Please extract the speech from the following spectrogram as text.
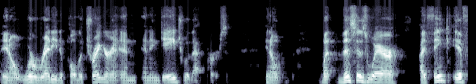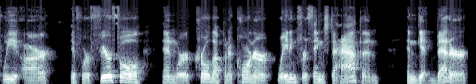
you know, we're ready to pull the trigger and and engage with that person. You know, but this is where I think if we are if we're fearful and we're curled up in a corner waiting for things to happen and get better,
